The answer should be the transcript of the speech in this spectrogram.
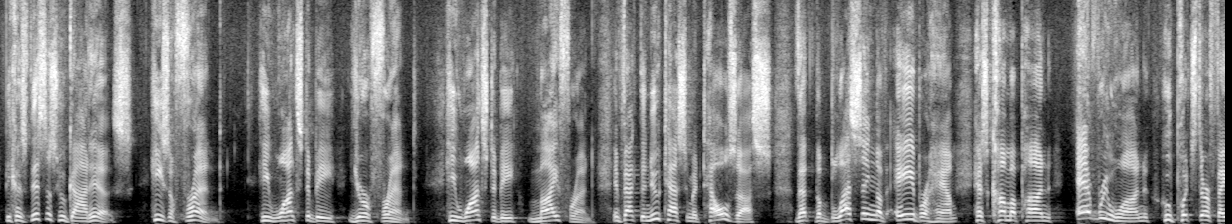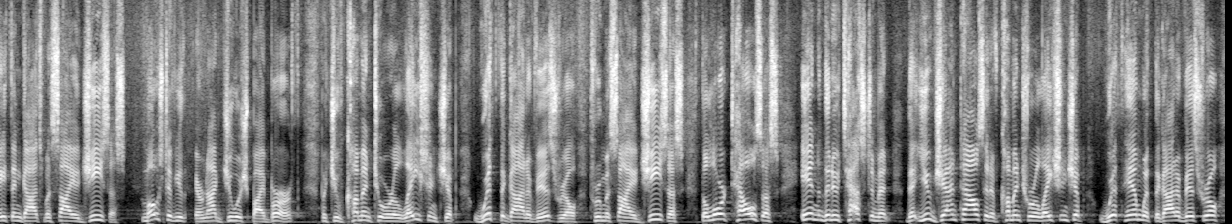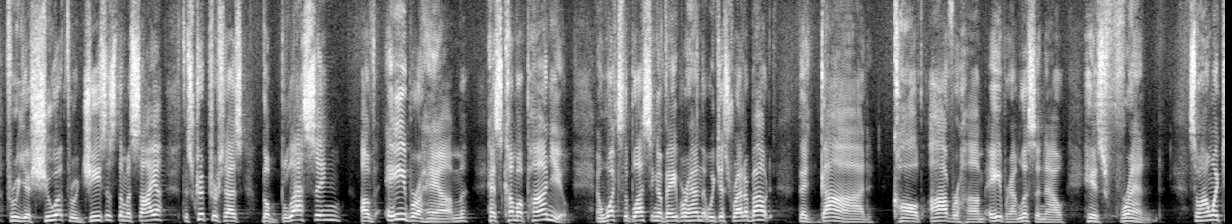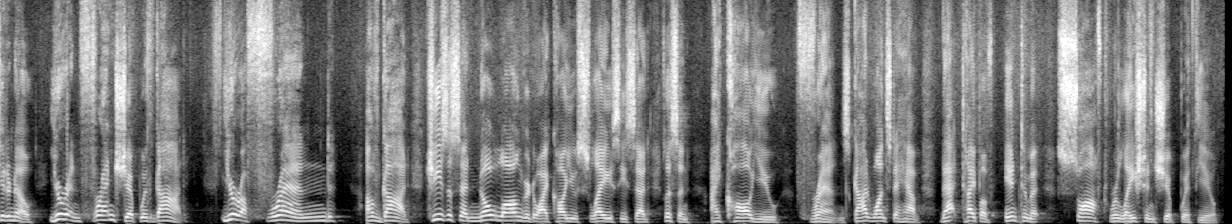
because this is who God is. He's a friend. He wants to be your friend. He wants to be my friend. In fact, the New Testament tells us that the blessing of Abraham has come upon everyone who puts their faith in God's Messiah, Jesus. Most of you are not Jewish by birth, but you've come into a relationship with the God of Israel through Messiah Jesus. The Lord tells us in the New Testament that you Gentiles that have come into a relationship with Him, with the God of Israel, through Yeshua, through Jesus the Messiah, the scripture says the blessing of Abraham has come upon you. And what's the blessing of Abraham that we just read about? That God called Abraham, Abraham, listen now, his friend. So I want you to know you're in friendship with God. You're a friend of God. Jesus said, No longer do I call you slaves. He said, Listen, I call you friends. God wants to have that type of intimate, soft relationship with you.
